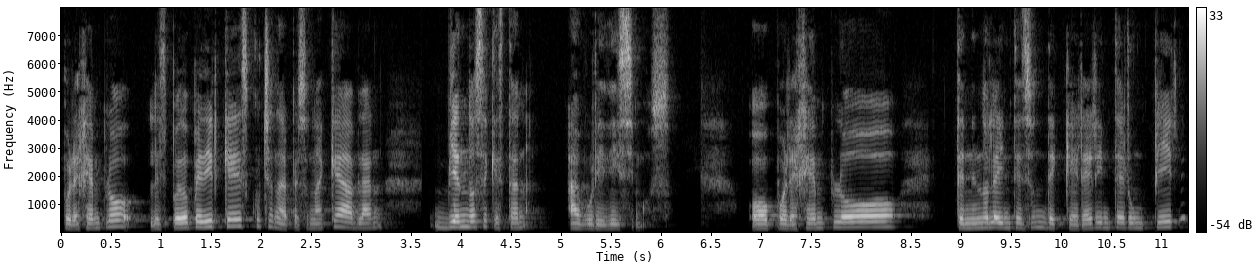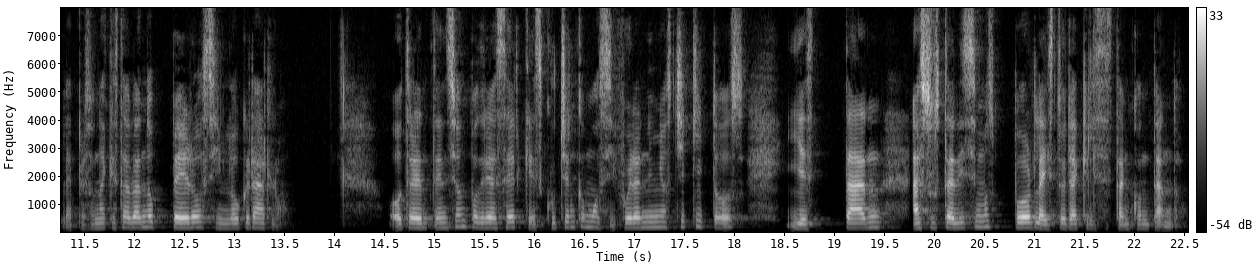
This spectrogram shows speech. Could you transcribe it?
Por ejemplo, les puedo pedir que escuchen a la persona que hablan viéndose que están aburridísimos. O, por ejemplo, teniendo la intención de querer interrumpir la persona que está hablando, pero sin lograrlo. Otra intención podría ser que escuchen como si fueran niños chiquitos y están asustadísimos por la historia que les están contando.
